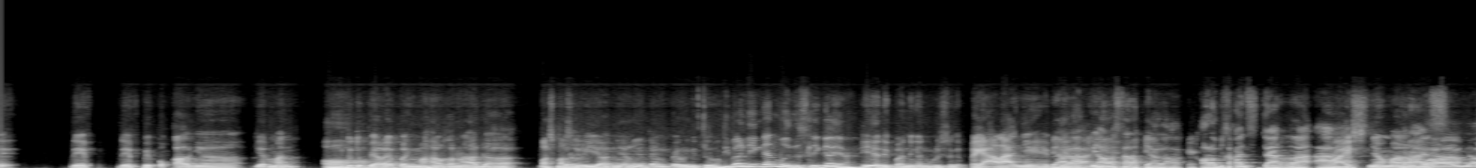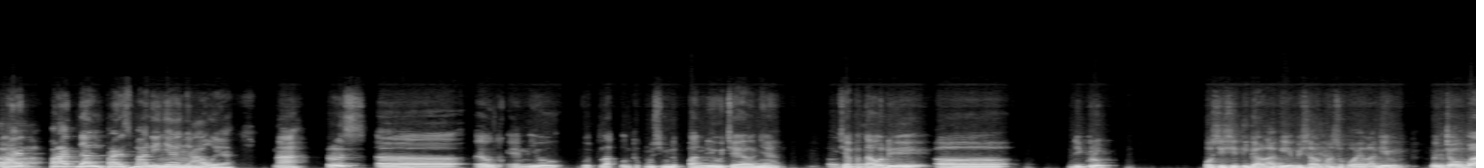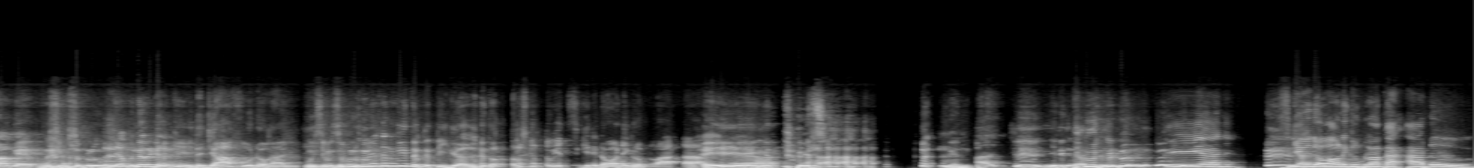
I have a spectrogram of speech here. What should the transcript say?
DF, DFB pokalnya Jerman. Oh. Itu tuh pialanya paling mahal karena ada mas-mas berlian yang ditempel gitu. dibandingkan Bundesliga ya Iya dibandingkan Bundesliga. pialanya ya, piala pialanya. piala secara piala oke kalau misalkan secara ah, Price-nya mah. prize wah, iya. pride, pride dan prize money-nya Hmm. jauh ya Nah, terus eh ya untuk MU good luck untuk musim depan di UCL-nya. Siapa tahu di eh, di grup posisi tiga lagi bisa Iya. masuk WL lagi mencoba kayak musim sebelumnya bener gak Ki? Dejavu dong anjing. Musim sebelumnya kan gitu ketiga kan. Ter- Terus nge-tweet segini doang nih grup neraka. Eh, Iya, Ya. nge-tweet. Ngentot. Anjing. Jadi turun. Iya anjing. segini doang nih grup neraka aduh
